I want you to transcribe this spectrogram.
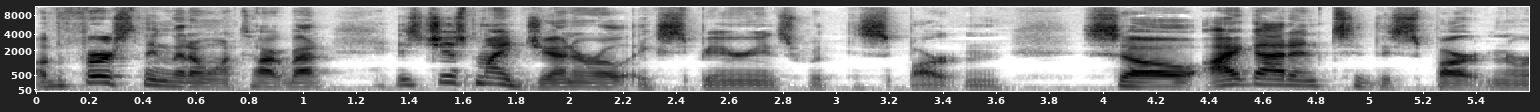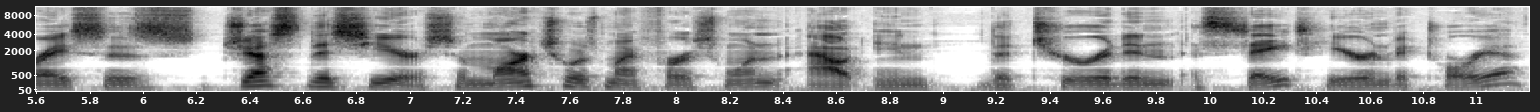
well, the first thing that I want to talk about is just my general experience with the Spartan. So I got into the Spartan races just this year. So March was my first one out in the Tooradin Estate here in Victoria.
